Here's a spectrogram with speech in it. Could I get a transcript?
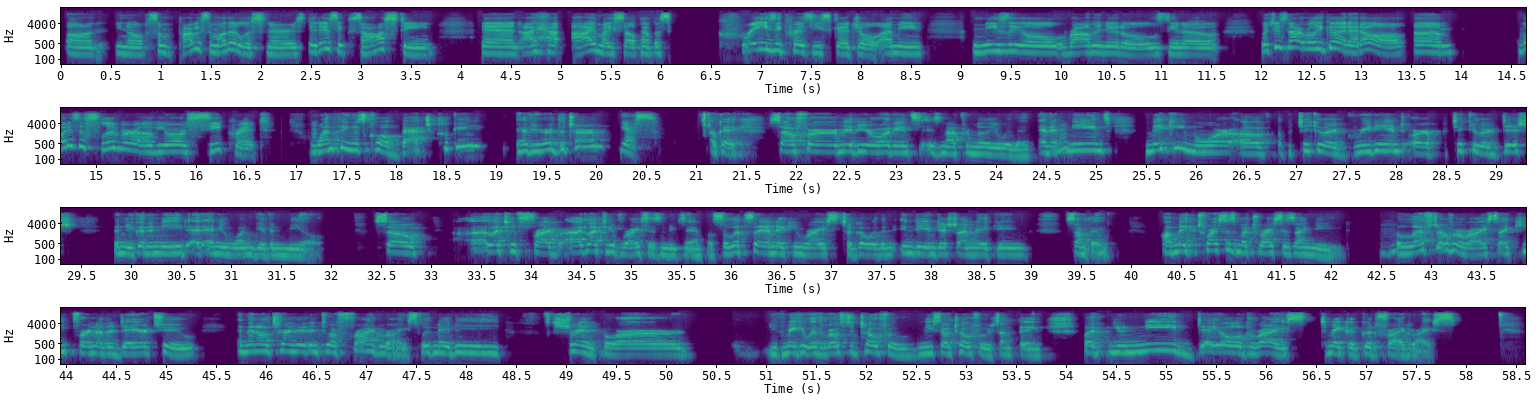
you know, some probably some other listeners. It is exhausting, and I have I myself have a crazy, crazy schedule. I mean, measly ramen noodles, you know, which is not really good at all. Um, what is a sliver of your secret? One thing is called batch cooking. Have you heard the term? Yes. Okay, so for maybe your audience is not familiar with it, and mm-hmm. it means making more of a particular ingredient or a particular dish than you're going to need at any one given meal. So I like to give fried. I'd like to give rice as an example. So let's say I'm making rice to go with an Indian dish. I'm making something. I'll make twice as much rice as I need. Mm-hmm. The leftover rice I keep for another day or two, and then I'll turn it into a fried rice with maybe shrimp or you can make it with roasted tofu, miso tofu or something, but you need day old rice to make a good fried rice.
